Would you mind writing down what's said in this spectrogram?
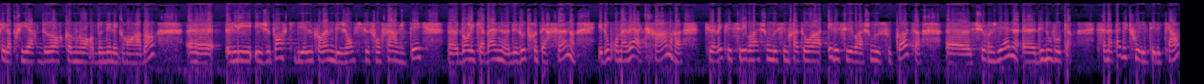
fait la prière dehors comme l'ont ordonné les grands rabbins. Les, et je pense qu'il y a eu quand même des gens qui se sont fait inviter dans les cabanes des autres personnes, et donc on avait à craindre qu'avec les célébrations de Simchat Torah et les célébrations de Sukkot surviennent euh, des nouveaux cas. Ça n'a pas du tout été le cas.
